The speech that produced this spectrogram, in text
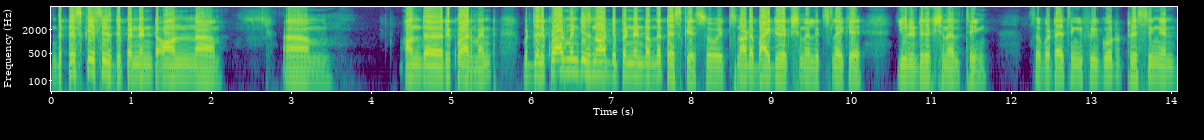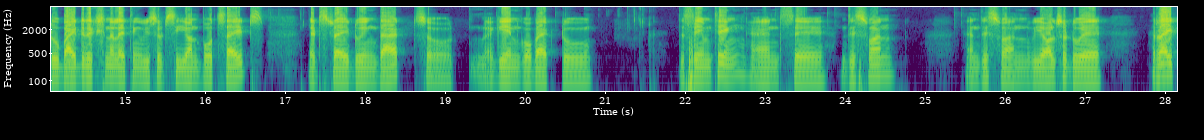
the test case is dependent on um, um on the requirement but the requirement is not dependent on the test case. So it's not a bidirectional it's like a unidirectional thing. So but I think if we go to tracing and do bidirectional I think we should see on both sides. Let's try doing that. So again go back to the same thing and say this one and this one we also do a right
